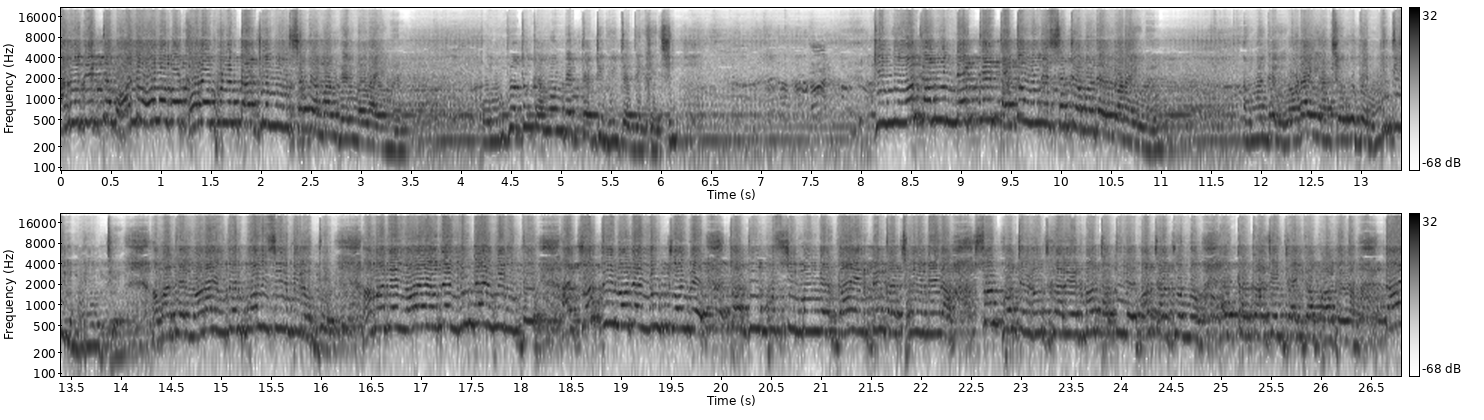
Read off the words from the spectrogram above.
আরও দেখতে ভালো হলো বা খারাপ হলো, তার জন্য ওর সাথে আমাদের লড়াই নেই অনুব্রত কেমন দেখতে টিভিতে দেখেছি। কিন্তু ও কেমন দেখতে তাতে ওদের সাথে আমাদের লড়াই নেই আমাদের লড়াই আছে ওদের নীতির বিরুদ্ধে। আমাদের লড়াই ওদের পলিসির বিরুদ্ধে। আমাদের লড়াই ওদের লুটের বিরুদ্ধে। আর যতদিন ওদের লুট চলবে, ততদিন পশ্চিমবঙ্গের গায়ের বেকার ছেলেমেয়েরা সব পথে রোজগারের মাথা তুলে বাঁচার জন্য একটা কাজের জায়গা পাবে না তাই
